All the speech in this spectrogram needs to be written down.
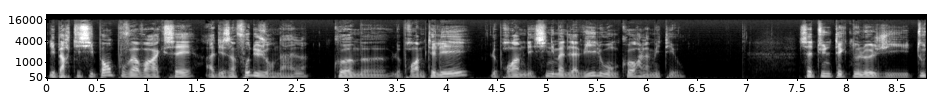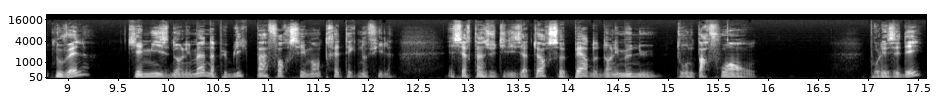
Les participants pouvaient avoir accès à des infos du journal, comme euh, le programme télé, le programme des cinémas de la ville ou encore la météo. C'est une technologie toute nouvelle qui est mise dans les mains d'un public pas forcément très technophile, et certains utilisateurs se perdent dans les menus, tournent parfois en rond. Pour les aider,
